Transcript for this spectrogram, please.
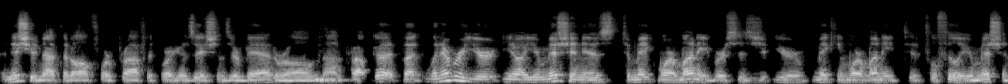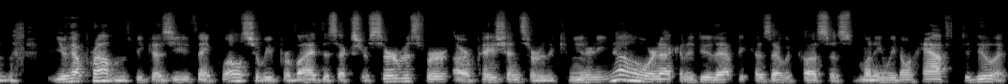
an issue. Not that all for profit organizations are bad or all mm-hmm. nonprofit good, but whenever your, you know, your mission is to make more money versus you're making more money to fulfill your mission, you have problems because you think, well, should we provide this extra service for our patients or the community? No, we're not going to do that because that would cost us money. We don't have to do it.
